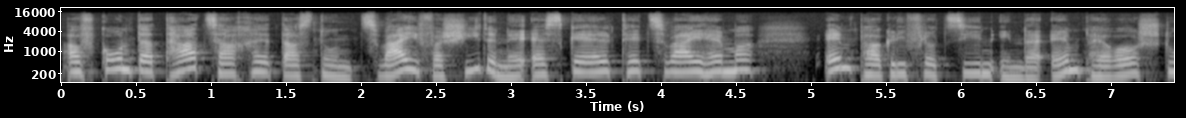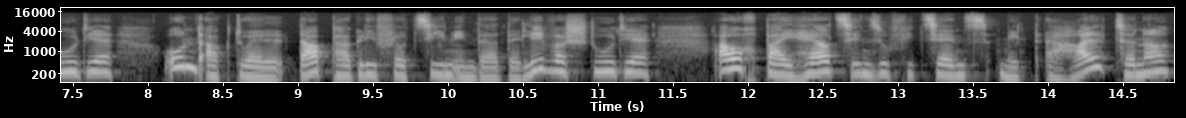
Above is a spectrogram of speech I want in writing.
Aufgrund der Tatsache, dass nun zwei verschiedene SGLT2-Hämmer Empagliflozin in der Emperor-Studie und aktuell Dapagliflozin in der Deliver-Studie auch bei Herzinsuffizienz mit erhaltener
